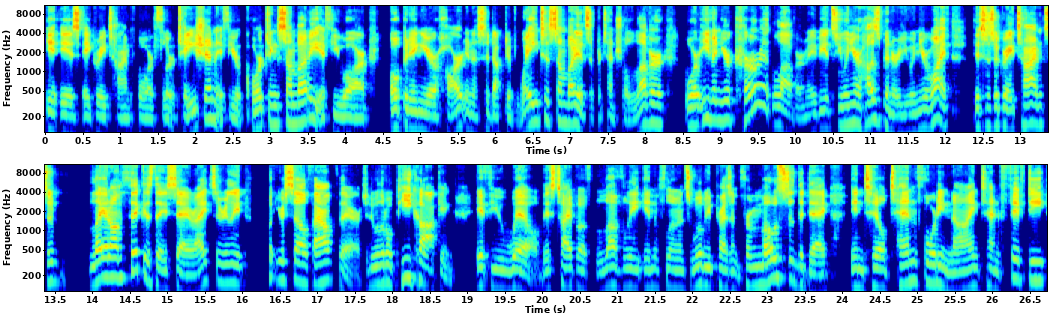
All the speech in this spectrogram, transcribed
It is a great time for flirtation. If you're courting somebody, if you are opening your heart in a seductive way to somebody that's a potential lover, or even your current lover, maybe it's you and your husband or you and your wife, this is a great time to lay it on thick, as they say, right? To really put yourself out there, to do a little peacocking, if you will. This type of lovely influence will be present for most of the day until 1049, 1050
